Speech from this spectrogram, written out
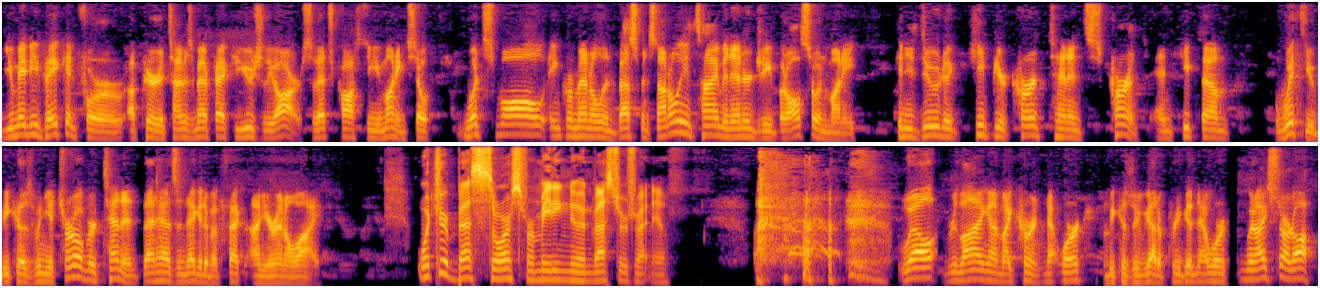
you may be vacant for a period of time. As a matter of fact, you usually are. So that's costing you money. So, what small incremental investments, not only in time and energy, but also in money, can you do to keep your current tenants current and keep them with you? Because when you turn over a tenant, that has a negative effect on your NOI. What's your best source for meeting new investors right now? well, relying on my current network because we've got a pretty good network. When I start off,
